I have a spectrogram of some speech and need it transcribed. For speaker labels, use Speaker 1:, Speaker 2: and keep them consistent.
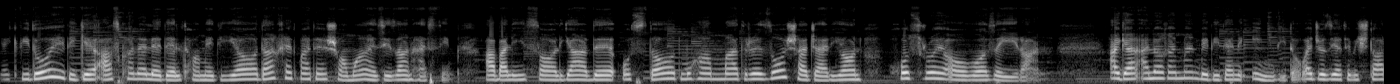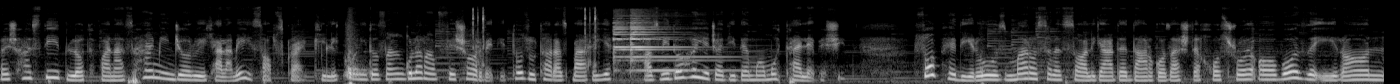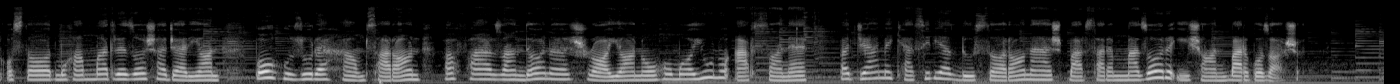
Speaker 1: یک ویدیو دیگه از کانال Delta Media در خدمت شما عزیزان هستیم. اولین سالگرد استاد محمد رضا شجریان خسرو آواز ایران. اگر علاقه من به دیدن این ویدیو و جزئیات بیشترش هستید لطفا از همینجا روی کلمه سابسکرایب کلیک کنید و زنگوله هم فشار بدید تا زودتر از بقیه از ویدیوهای جدید ما مطلع بشید. صبح دیروز مراسم سالگرد درگذشت خسرو آواز ایران استاد محمد رضا شجریان با حضور همسران و فرزندانش رایان و همایون و افسانه و جمع کثیری از دوستدارانش بر سر مزار ایشان برگزار شد.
